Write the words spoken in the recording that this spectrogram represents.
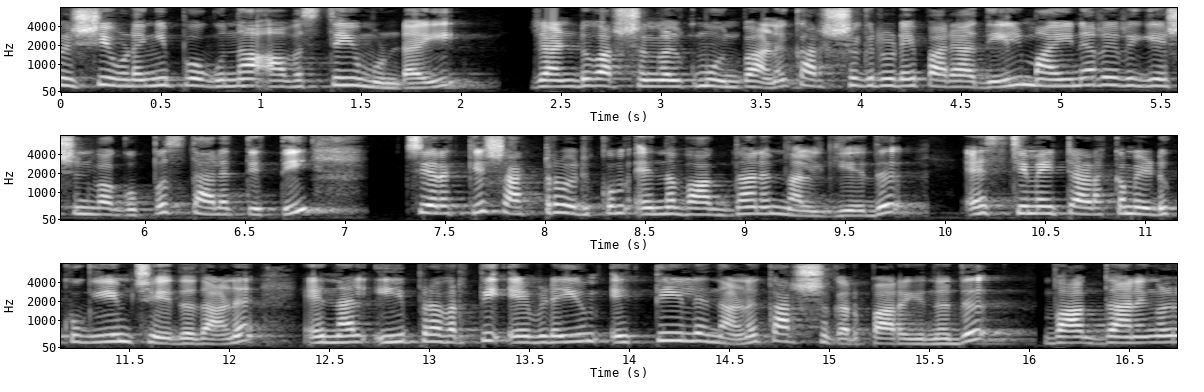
കൃഷി ഉണങ്ങിപ്പോകുന്ന അവസ്ഥയുമുണ്ടായി. രണ്ടു വർഷങ്ങൾക്ക് മുൻപാണ് കർഷകരുടെ പരാതിയിൽ മൈനർ ഇറിഗേഷൻ വകുപ്പ് സ്ഥലത്തെത്തി ചിറയ്ക്ക് ഷട്ടർ ഒരുക്കും എന്ന വാഗ്ദാനം നൽകിയത്. എസ്റ്റിമേറ്റ് അടക്കം എടുക്കുകയും ചെയ്തതാണ്. എന്നാൽ ഈ പ്രവൃത്തി എവിടെയും എത്തിയില്ലെന്നാണ് കർഷകർ പറയുന്നത്. വാഗ്ദാനങ്ങൾ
